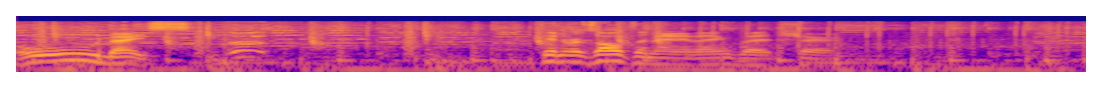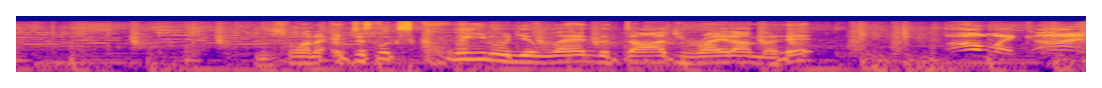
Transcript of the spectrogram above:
Oh, nice. Ugh. Didn't result in anything, but sure. You just want to. It just looks clean when you land the dodge right on the hit. Oh my god!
